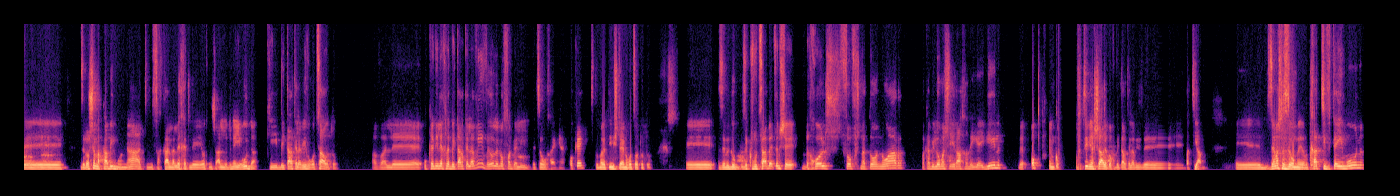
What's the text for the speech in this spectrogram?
אה, זה לא שמכבי מונעת משחקן ללכת להיות מושאל לבני יהודה, כי ביתר תל אביב רוצה אותו. אבל uh, הוא כן ילך לביתר תל אביב ולא לנוף הגליל, לצורך העניין, אוקיי? זאת אומרת, אם שתיהן רוצות אותו. Uh, זה, מדוב, זה קבוצה בעצם שבכל סוף שנתון נוער, מכבי לא משאירה חריגי גיל, והופ, הם קופצים ישר לתוך ביתר תל אביב ובת ים. Uh, זה מה שזה אומר. מבחינת צוותי אימון,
